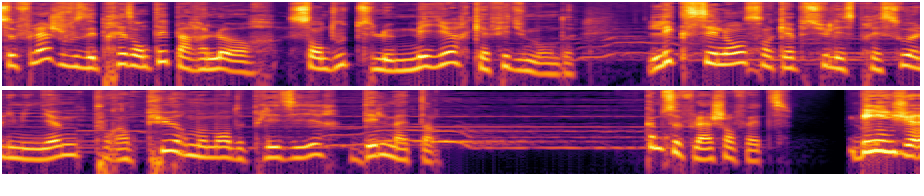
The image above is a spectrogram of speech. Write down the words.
Ce flash vous est présenté par L'Or, sans doute le meilleur café du monde. L'excellence en capsule espresso aluminium pour un pur moment de plaisir dès le matin. Comme ce flash en fait. Binge.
